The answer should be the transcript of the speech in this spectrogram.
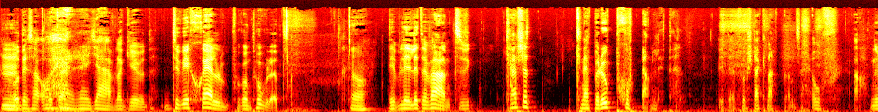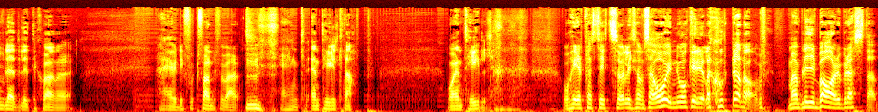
Mm. Och det är såhär, åh Okej. herre jävla gud. Du är själv på kontoret. Ja. Det blir lite varmt, kanske knäpper upp skjortan lite. Lite första knappen så här, uff, ja, nu blev det lite skönare. Nej, det är fortfarande för varmt. Mm. En, en till knapp. Och en till. Och helt plötsligt så liksom så här, oj nu åker hela skjortan av. Man blir barbröstad.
